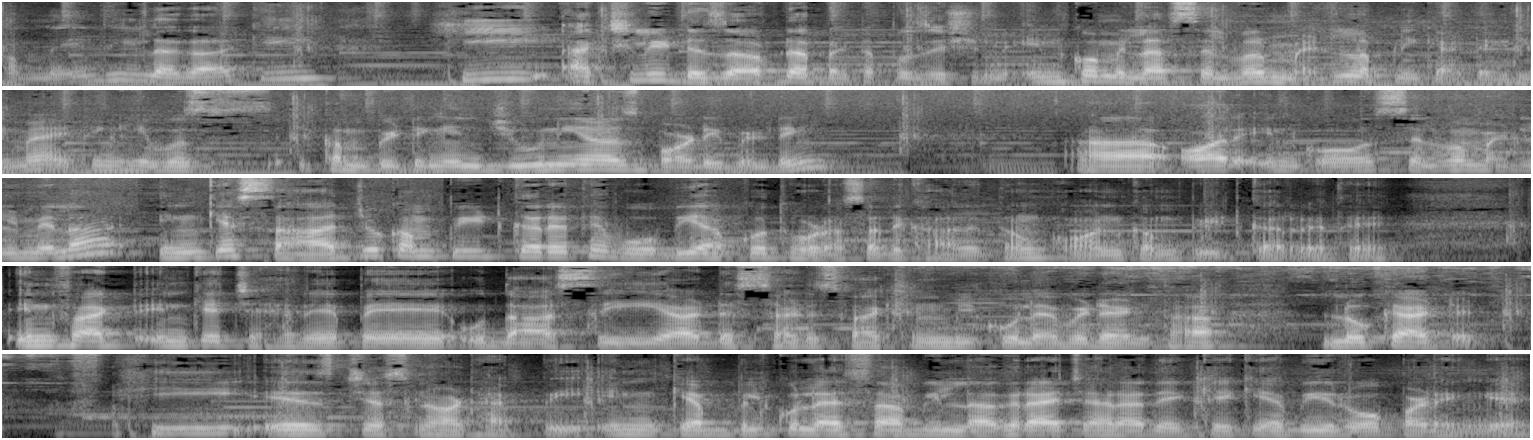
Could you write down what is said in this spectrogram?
हमें भी लगा कि he actually deserve a better position इनको मिला सिल्वर मेडल अपनी कैटेगरी में। I think he was competing in juniors body building और इनको सिल्वर मेडल मिला। इनके साथ जो कम्पीट कर रहे थे, वो भी आपको थोड़ा सा दिखा देता हूँ कौन कम्पीट कर रहे थे। इनफैक्ट इनके चेहरे पे उदासी या डिससेटिस्फैक्शन बिल्कुल एविडेंट था. Look at it he is just not happy इनके अब बिल्कुल ऐसा अभी लग रहा है चेहरा देख के कि अभी रो पड़ेंगे.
